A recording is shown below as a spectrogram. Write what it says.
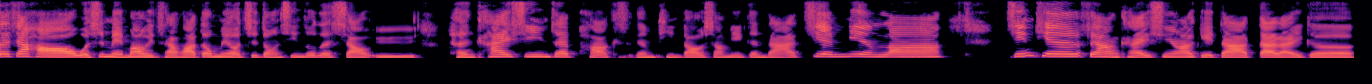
大家好，我是美貌与才华都没有，只懂星座的小鱼，很开心在 Parks 跟频道上面跟大家见面啦。今天非常开心，啊给大家带来一个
